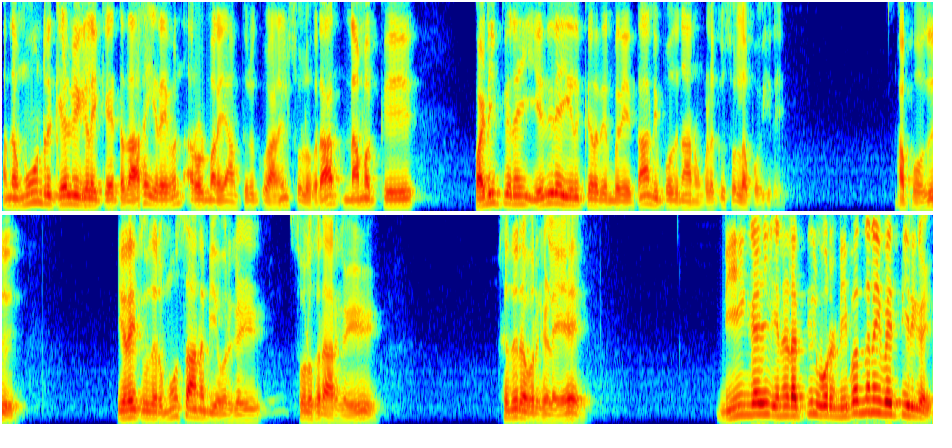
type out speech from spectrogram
அந்த மூன்று கேள்விகளை கேட்டதாக இறைவன் அருள்மறையாம் திருக்குறானில் சொல்லுகிறான். நமக்கு படிப்பினை எதிரே இருக்கிறது என்பதைத்தான் இப்போது நான் உங்களுக்கு சொல்லப் போகிறேன். அப்போது இறை தூதர் மூசா நபி அவர்கள் சொல்கிறார்கள் ஹிதிர் அவர்களே நீங்கள் என்னிடத்தில் ஒரு நிபந்தனை வைத்தீர்கள்.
